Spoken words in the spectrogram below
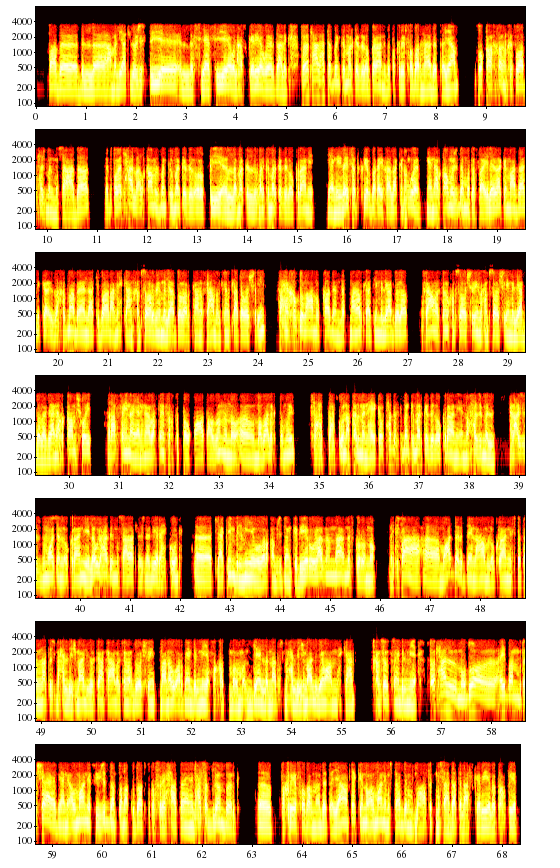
بالعمليات اللوجستية السياسية والعسكرية وغير ذلك. بطبيعة الحال حتى البنك المركزي الأوكراني بتقرير صدر من عدة أيام توقع انخفاض حجم المساعدات. بطبيعة الحال أرقام البنك المركزي الأوروبي البنك المركزي الأوكراني يعني ليست كثير دقيقة لكن هو يعني أرقامه جدا متفائلة. لكن مع ذلك إذا أخذناه بعين الاعتبار عم يحكي عن 45 مليار دولار كانوا في عام 2023 رح ينخفضوا العام القادم ل 38 مليار دولار وفي عام 2025 ل 25 مليار دولار. يعني أرقام شوي رافعينها يعني رافعين سقف التوقعات. أظن إنه آه، مبالغ التمويل حتى تكون أقل من هيك. وتحدث البنك المركزي الأوكراني إنه حجم العجز بالمواجهه الاوكرانيه لولا هذه المساعدات الأجنبية رح يكون 30% آه، ورقم جدا كبير. ولازم نذكر إنه ارتفاع آه، معدل الدين العام الأوكراني نسبه للناتج المحلي الإجمالي. إذا كان في عام 2021 48% فقط الدين للناتج المحلي الإجمالي. اليوم عم نحكي عن 95% بطبيعة الحال الموضوع أيضا متشعب. يعني ألمانيا في جدا تناقضات بتصريحاتها يعني بحسب بلومبرج تقرير صدر من عدة أيام بتحكي إنه ألمانيا مستعدة لمضاعفة المساعدات العسكرية لتغطية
